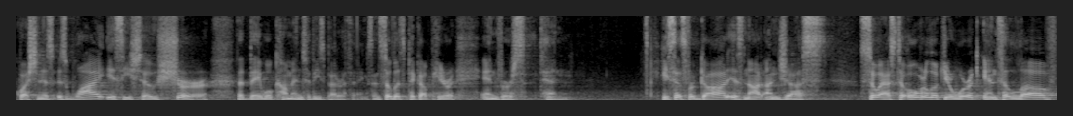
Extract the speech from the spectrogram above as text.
question is, is why is he so sure that they will come into these better things? And so let's pick up here in verse 10. He says, For God is not unjust so as to overlook your work and to love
